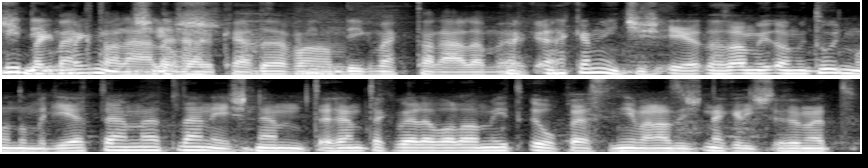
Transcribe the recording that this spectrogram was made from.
mindig meg, meg megtalálom nincs is. őket. de van. Mindig megtalálom Ne- őket. Nekem nincs is, ér, az, amit, amit úgy mondom, hogy értelmetlen, és nem teremtek vele valamit. Jó, persze, nyilván az is, neked is örömet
